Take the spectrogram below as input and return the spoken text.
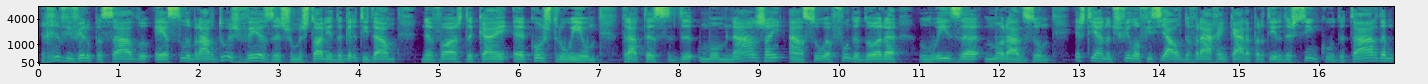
Reviver o Passado é celebrar duas vezes uma história de gratidão na voz de quem a construiu. Trata-se de uma homenagem à sua fundadora Luísa Morazzo. Este ano o desfile oficial deverá arrancar a partir das 5 da tarde.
